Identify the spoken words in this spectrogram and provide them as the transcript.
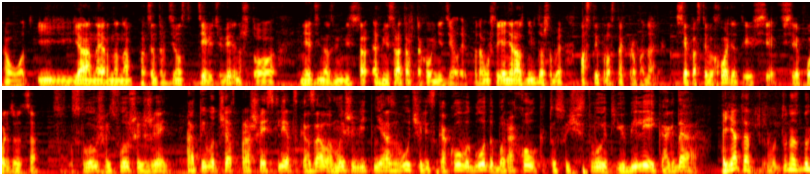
Вот. И я, наверное, на процентов 99 уверен, что ни один администра... администратор такого не делает. Потому что я ни разу не видел, чтобы посты просто так пропадали. Все посты выходят, и все, все пользуются. Слушай, слушай, Жень, а ты вот сейчас про 6 лет сказал, а мы же ведь не озвучили, с какого года барахолка-то существует, юбилей когда? А я-то, вот у нас был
